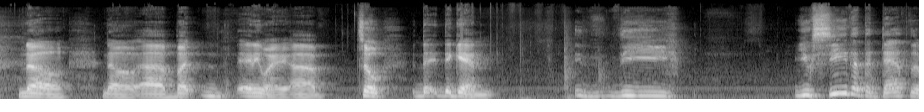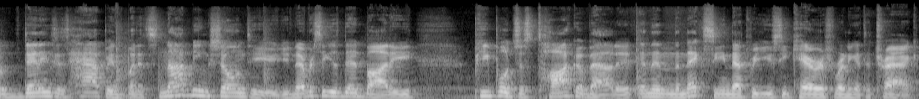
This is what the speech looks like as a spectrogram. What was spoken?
no, no. Uh, but anyway, uh, so th- again, the you see that the death of Dennings has happened, but it's not being shown to you. You never see his dead body. People just talk about it, and then the next scene, that's where you see Karras running at the track,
